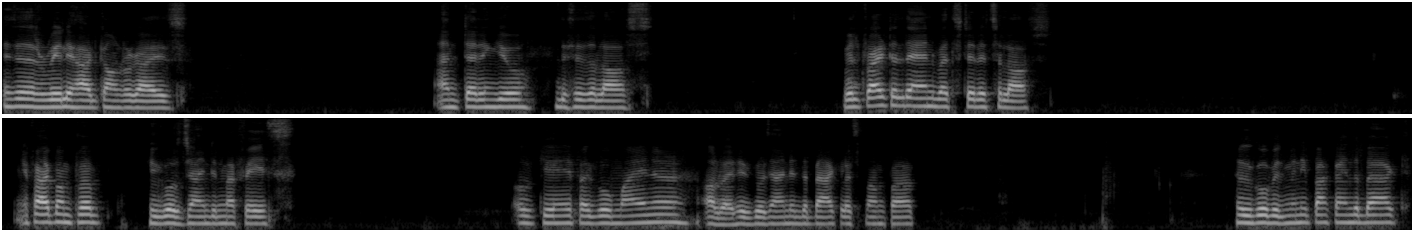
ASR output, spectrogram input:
This is a really hard counter, guys. I'm telling you, this is a loss. We'll try till the end, but still it's a loss. If I pump up, he goes giant in my face. Okay, if I go miner alright, he goes go giant in the back. Let's pump up. He'll go with mini P.E.K.K.A in the back.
